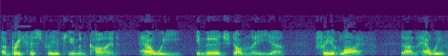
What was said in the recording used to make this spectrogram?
a brief history of humankind, how we emerged on the uh, tree of life, um, how we've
